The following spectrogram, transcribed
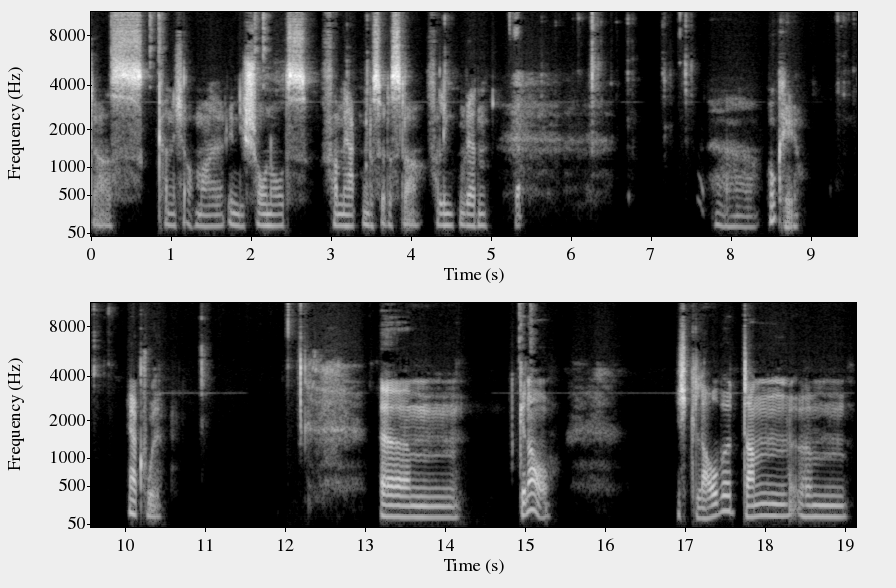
Das kann ich auch mal in die Show Notes vermerken, dass wir das da verlinken werden. Äh, okay. Ja, cool. Ähm, genau. Ich glaube, dann ähm,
